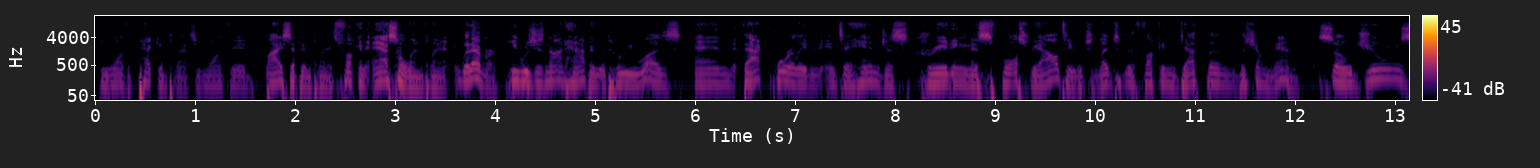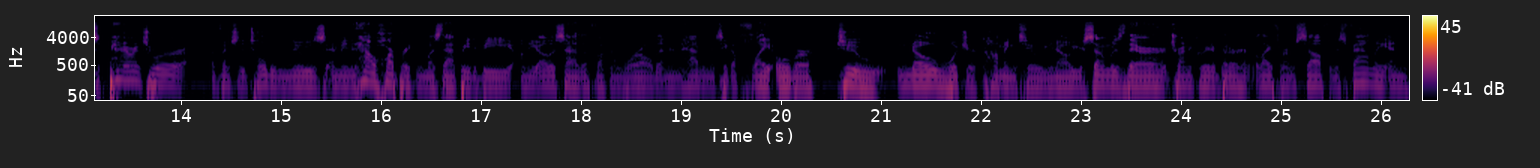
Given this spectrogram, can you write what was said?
He wanted pec implants, he wanted bicep implants, fucking asshole implant, whatever. He was just not happy with who he was, and that correlated into him just creating this false reality, which led to the fucking death of this young man. So Jun's parents were eventually told in the news. I mean, how heartbreaking must that be to be on the other side of the fucking world and then having to take a flight over to know what you're coming to? You know, your son was there trying to create a better life for himself and his family, and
